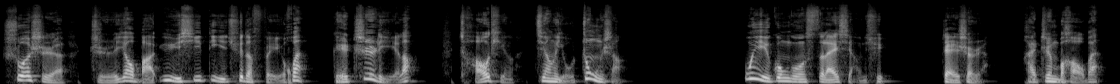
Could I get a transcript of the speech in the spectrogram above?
说是只要把玉溪地区的匪患。给治理了，朝廷将有重赏。魏公公思来想去，这事儿啊还真不好办。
